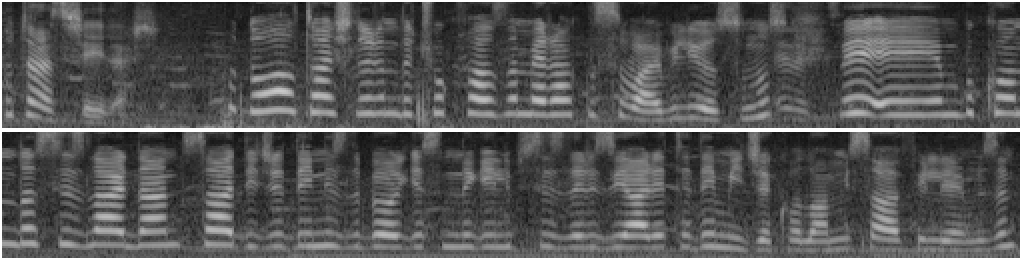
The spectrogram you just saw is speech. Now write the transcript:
bu tarz şeyler. Bu doğal taşların da çok fazla meraklısı var biliyorsunuz. Evet. Ve e, bu konuda sizlerden sadece Denizli bölgesinde gelip sizleri ziyaret edemeyecek olan misafirlerimizin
